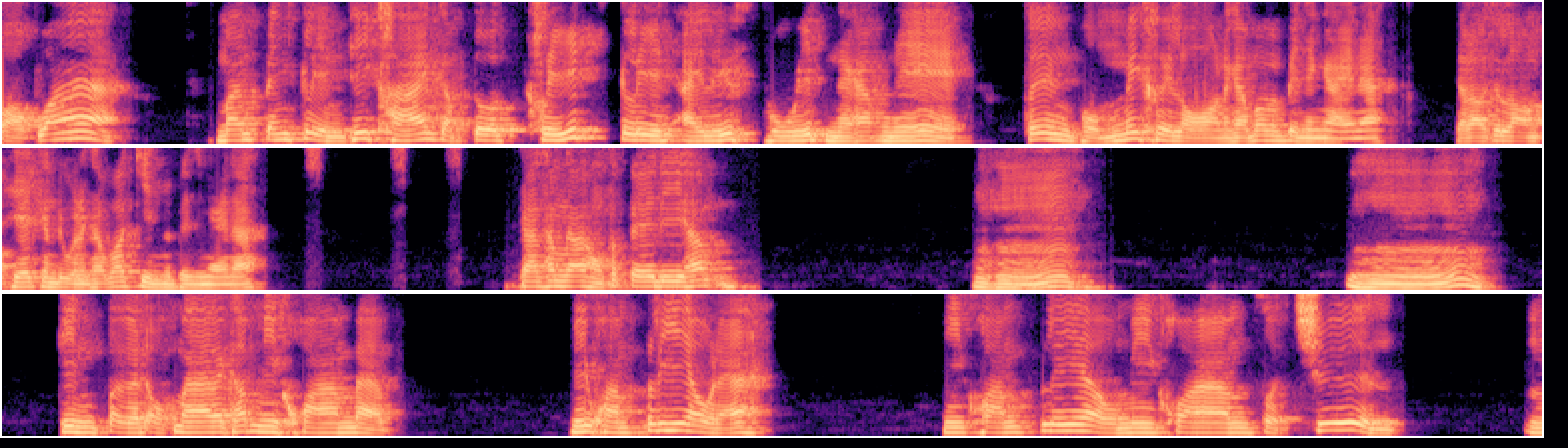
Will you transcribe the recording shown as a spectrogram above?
บอกว่ามันเป็นกลิ่นที่คล้ายกับตัวคลีดกรีนไอริสทูวิตนะครับนี่ซึ่งผมไม่เคยลองนะครับ ว่ามันเป็นยังไงนะเดี๋ยวเราจะลองเทสกันดูนะครับ ว่ากลิ่นมันเป็นยังไงนะ การทำงานของสเปรย์ดีครับ อือหือ อือหือกลิ่นเปิดออกมานะครับ มีความแบบ มีความเปรี้ยวนะ มีความเปรี้ยว มีความสดชื่น อื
